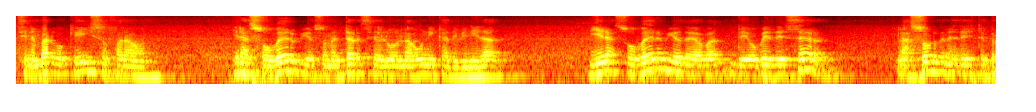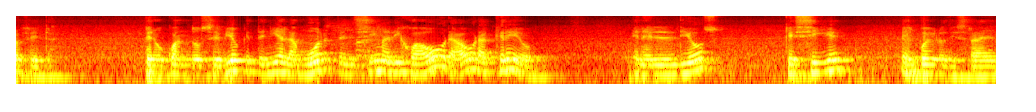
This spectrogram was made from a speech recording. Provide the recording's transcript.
Sin embargo, ¿qué hizo faraón? Era soberbio someterse a la única divinidad. Y era soberbio de, de obedecer las órdenes de este profeta. Pero cuando se vio que tenía la muerte encima, dijo, ahora, ahora creo en el Dios que sigue el pueblo de Israel.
